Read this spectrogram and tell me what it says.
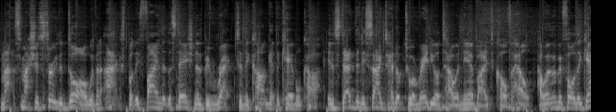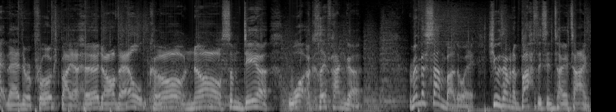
Matt smashes through the door with an axe, but they find that the station has been wrecked and they can't get the cable car. Instead, they decide to head up to a radio tower nearby to call for help. However, before they get there, they're approached by a herd of elk. Oh no, some deer. What a cliffhanger. Remember Sam, by the way? She was having a bath this entire time.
